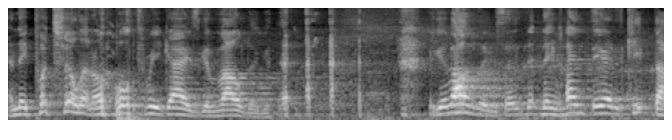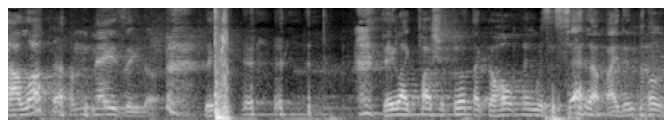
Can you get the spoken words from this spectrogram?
and they put tefillin on all three guys, gewaldig. gewaldig. So they went there to keep the halacha. Amazing, though. They, they like Pasha thought like the whole thing was a setup. I didn't know.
